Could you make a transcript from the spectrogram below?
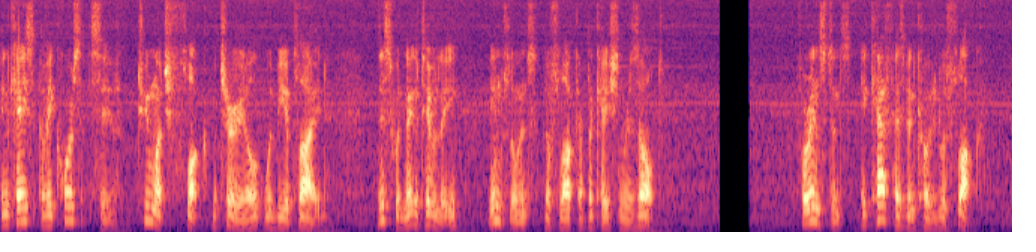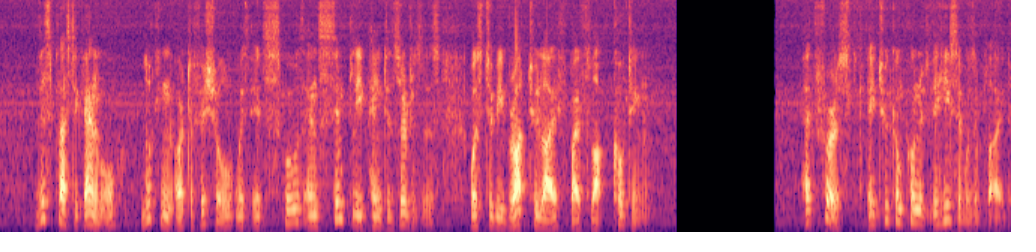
In case of a coarse sieve, too much flock material would be applied. This would negatively influence the flock application result. For instance, a calf has been coated with flock. This plastic animal, looking artificial with its smooth and simply painted surfaces, was to be brought to life by flock coating. At first, a two-component adhesive was applied.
